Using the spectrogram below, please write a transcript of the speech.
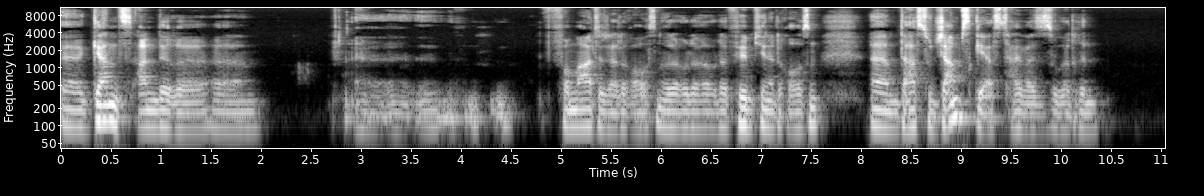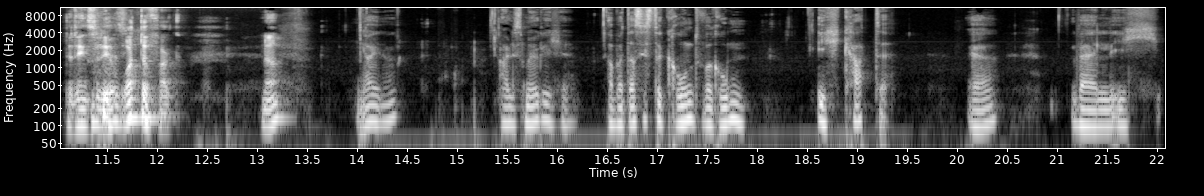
äh, ganz andere äh, äh, Formate da draußen oder, oder, oder Filmchen da draußen. Ähm, da hast du Jumpscares teilweise sogar drin. Da denkst du dir, what the fuck? Ne? Ja, ja. Alles Mögliche. Aber das ist der Grund, warum ich cutte. Ja weil ich,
